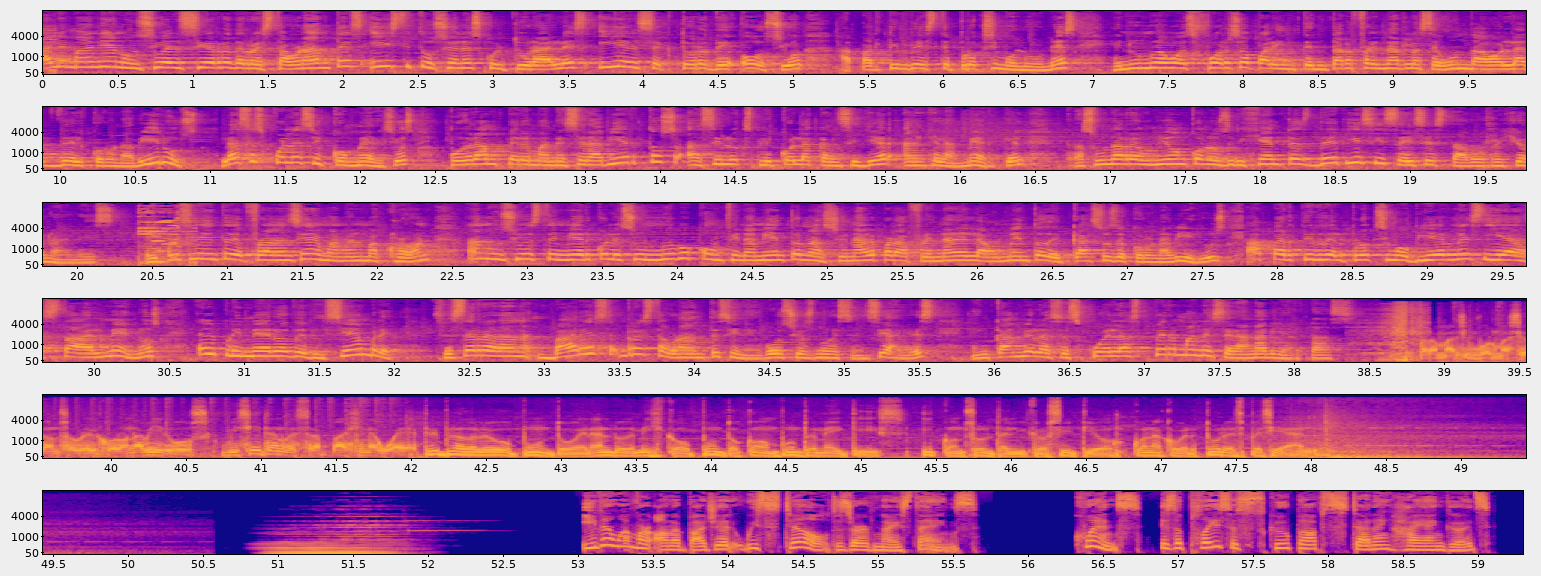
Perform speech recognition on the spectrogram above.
Alemania anunció el cierre de restaurantes, instituciones culturales y el sector de ocio a partir de este próximo lunes en un nuevo esfuerzo para intentar frenar la segunda ola del coronavirus. Las escuelas y comercios podrán permanecer abiertos, así lo explicó la canciller Angela Merkel tras una reunión con los dirigentes de 16 estados regionales. El presidente de Francia, Emmanuel Macron, anunció este miércoles un nuevo confinamiento nacional para frenar el aumento de casos de coronavirus a partir del próximo viernes y hasta al menos el primero de diciembre. Se cerrarán bares, restaurantes y negocios no esenciales. En cambio, las escuelas permanecerán abiertas. Para más información sobre el coronavirus, visita nuestra página web www.heraldodemexico.com.mx y consulta el micrositio con la cobertura especial. Even when we're on a budget, we still deserve nice things. Quince is a place to scoop up stunning high-end goods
